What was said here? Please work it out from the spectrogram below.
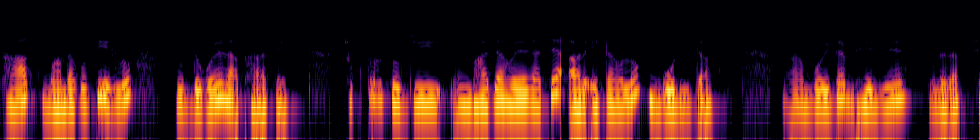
শাক, বাঁধাকপি এগুলো সেদ্ধ করে রাখা আছে। শুক্তোর সবজি ভাজা হয়ে গেছে। আর এটা হলো বড়িটা। বড়িটা ভেজে তুলে রাখছে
